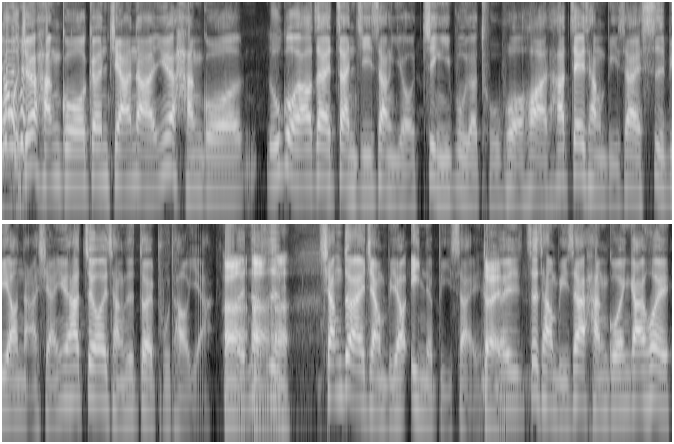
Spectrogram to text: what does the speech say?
那 我觉得韩国跟加纳，因为韩国如果要在战绩上有进一步的突破的话，他这一场比赛势必要拿下，因为他最后一场是对葡萄牙，嗯所以那是相对来讲比较硬的比赛。对所以这场比赛韩国应该会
